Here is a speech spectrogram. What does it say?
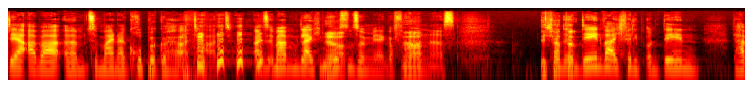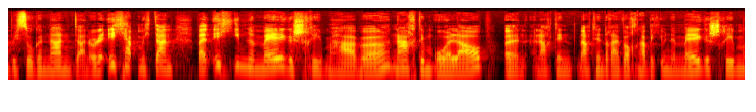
der aber ähm, zu meiner Gruppe gehört hat. also immer im gleichen Ja. Zu mir gefahren ist. Ich Und hatte, in den war ich verliebt und den, da habe ich so genannt dann. Oder ich habe mich dann, weil ich ihm eine Mail geschrieben habe nach dem Urlaub, äh, nach, den, nach den drei Wochen habe ich ihm eine Mail geschrieben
